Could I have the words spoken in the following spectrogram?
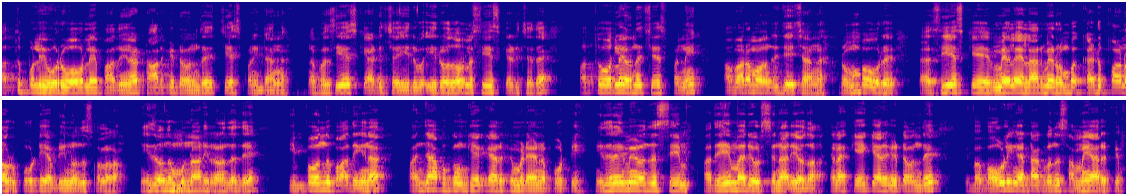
பத்து புள்ளி ஒரு ஓவர்லேயே பார்த்தீங்கன்னா டார்கெட்டை வந்து சேஸ் பண்ணிட்டாங்க. அப்போ சிஎஸ்கே அடித்த இருபது இருபது ஓவரில் சிஎஸ்கே அடித்ததை பத்து ஓவர்லேயே வந்து சேஸ் பண்ணி அபாரமாக வந்து ஜெயித்தாங்க ரொம்ப ஒரு சிஎஸ்கே மேலே எல்லாருமே ரொம்ப கடுப்பான ஒரு போட்டி அப்படின்னு வந்து சொல்லலாம். இது வந்து முன்னாடி நடந்தது. இப்போ வந்து பார்த்தீங்கன்னா பஞ்சாபுக்கும் கேகேஆருக்கும் இடையான போட்டி. இதுலேயுமே வந்து சேம் அதே மாதிரி ஒரு சினாரியோ தான். ஏன்னா கேகேஆர் கிட்ட வந்து இப்போ பவுலிங் அட்டாக் வந்து செம்மையாக இருக்குது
